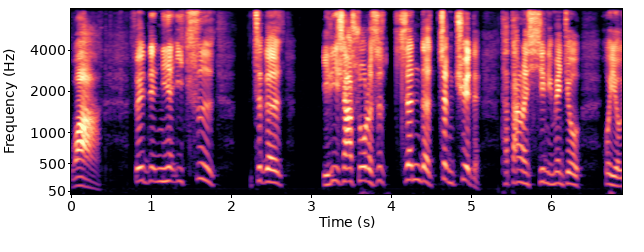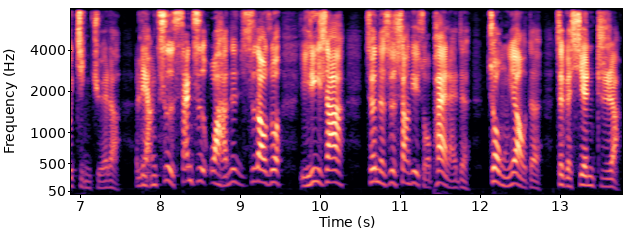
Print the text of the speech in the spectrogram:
哇！所以你看一次，这个伊丽莎说的是真的正确的，他当然心里面就会有警觉了。两次、三次，哇！那你知道说伊丽莎真的是上帝所派来的重要的这个先知啊。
